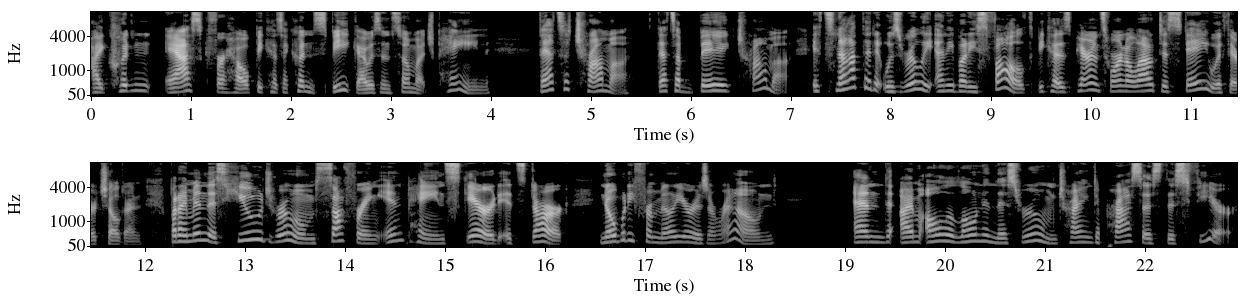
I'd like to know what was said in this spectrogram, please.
I couldn't ask for help because I couldn't speak. I was in so much pain. That's a trauma. That's a big trauma. It's not that it was really anybody's fault because parents weren't allowed to stay with their children. But I'm in this huge room, suffering, in pain, scared. It's dark. Nobody familiar is around. And I'm all alone in this room trying to process this fear.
